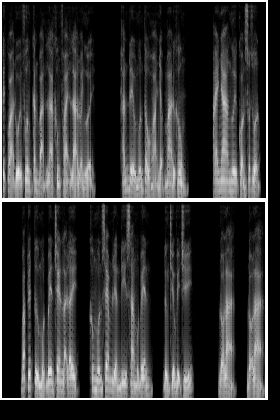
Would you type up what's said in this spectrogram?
kết quả đối phương căn bản là không phải là loài người. Hắn đều muốn tàu hỏa nhập ma được không? Ai nha, ngươi còn sốt ruột. Bác tuyết từ một bên chen lại đây, không muốn xem liền đi sang một bên, đừng chiếm vị trí. Đó là đó là.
